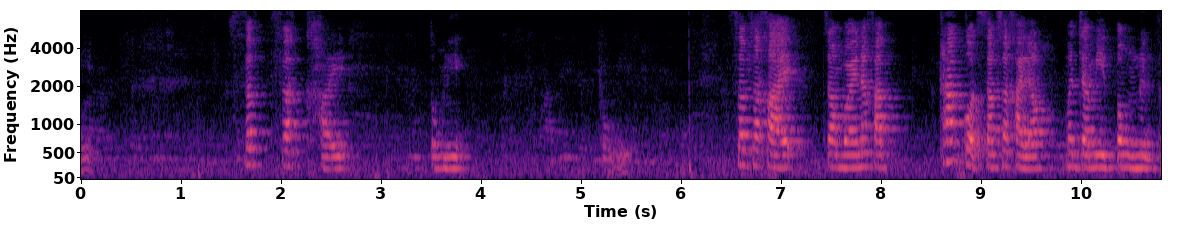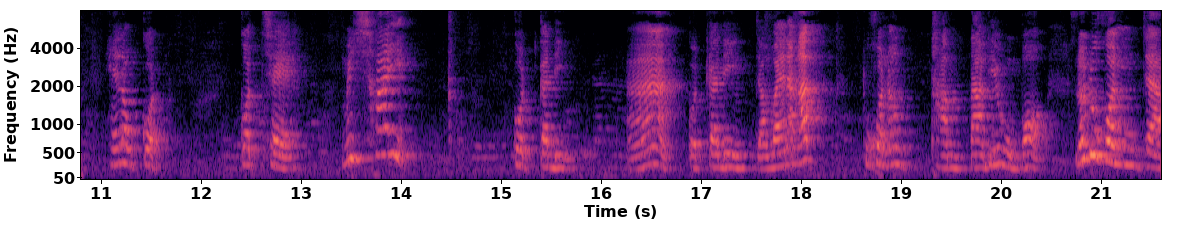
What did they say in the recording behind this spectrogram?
นี้ซับสไครตรงนี้ ตรงนี้ซับสไครจำไว้นะครับ ถ้ากดซับสไครแล้ว มันจะมีตรงหนึ่ง ให้เรากดกดแชร์ ไม่ใช่ กดกระดิ่งอ่ากดกระดิ่งจำไว้นะครับ ทุกคนต้อง ทำตามที่ผมบอก แล้วทุกคนจะ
